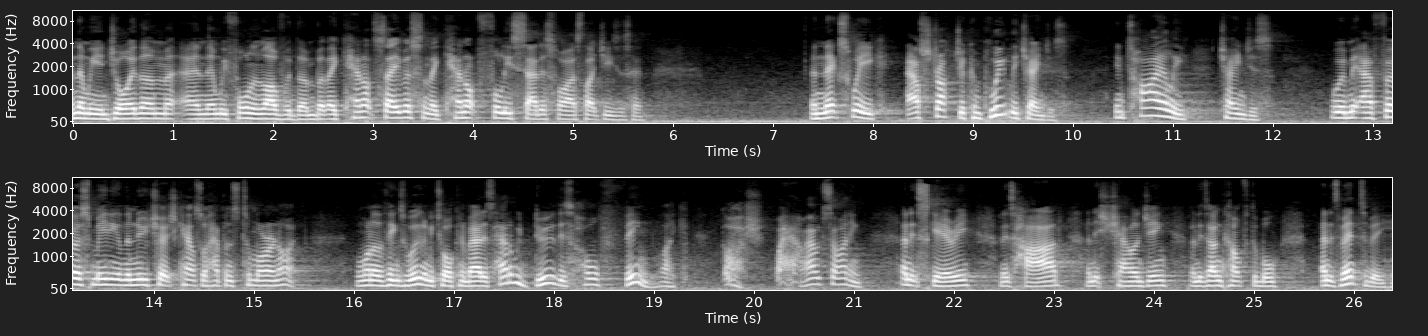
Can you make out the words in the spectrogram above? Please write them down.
and then we enjoy them and then we fall in love with them, but they cannot save us and they cannot fully satisfy us like Jesus said. And next week, our structure completely changes, entirely changes. Our first meeting of the new church council happens tomorrow night. And one of the things we're going to be talking about is how do we do this whole thing? Like, gosh, wow, how exciting. And it's scary, and it's hard, and it's challenging, and it's uncomfortable, and it's meant to be.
